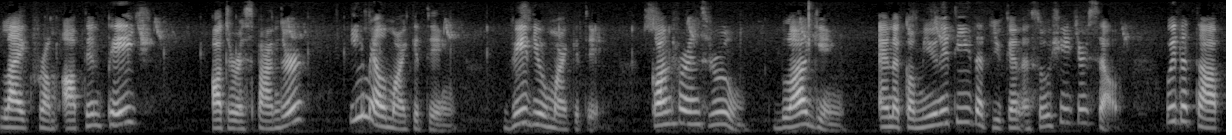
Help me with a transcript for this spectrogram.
like from opt-in page, autoresponder, email marketing, video marketing, conference room, blogging, and a community that you can associate yourself with the top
